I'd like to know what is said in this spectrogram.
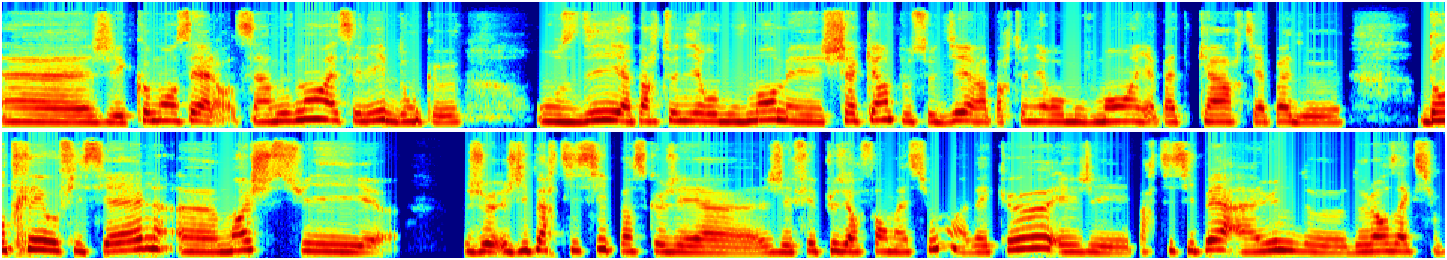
euh, j'ai commencé. Alors, c'est un mouvement assez libre, donc euh, on se dit appartenir au mouvement, mais chacun peut se dire appartenir au mouvement. Il n'y a pas de carte, il n'y a pas de d'entrée officielle. Euh, moi, je suis j'y participe parce que j'ai j'ai fait plusieurs formations avec eux et j'ai participé à une de, de leurs actions.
